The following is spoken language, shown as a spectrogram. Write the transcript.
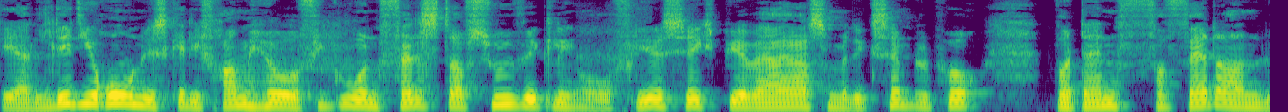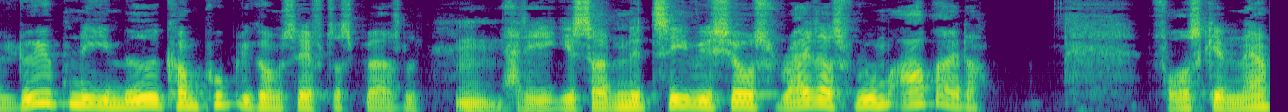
det er lidt ironisk, at de fremhæver figuren Falstaffs udvikling over flere Shakespeare-værker som et eksempel på, hvordan forfatteren løbende imødekom publikums efterspørgsel. Mm. Er det ikke sådan et tv-shows writers room arbejder? Forskellen er,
